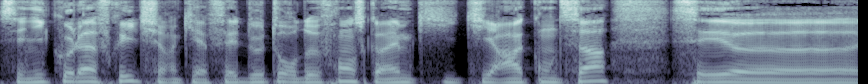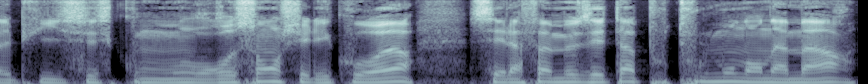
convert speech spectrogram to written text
C'est Nicolas Fritsch hein, qui a fait deux tours de France quand même qui, qui raconte ça. C'est euh, et puis c'est ce qu'on ressent chez les coureurs. C'est la fameuse étape où tout le monde en a marre,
